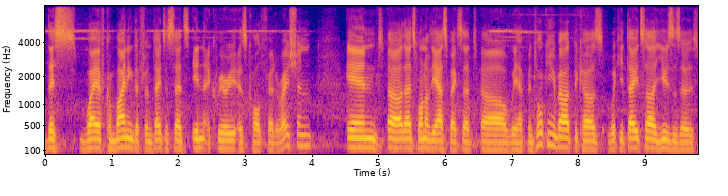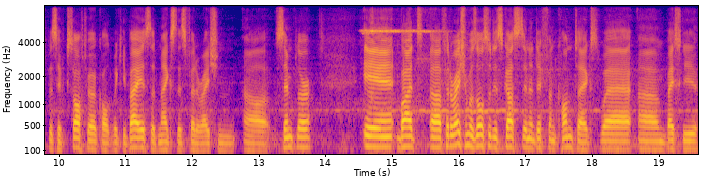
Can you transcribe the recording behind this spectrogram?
this way of combining different data sets in a query is called federation. And uh, that's one of the aspects that uh, we have been talking about because Wikidata uses a specific software called Wikibase that makes this federation uh, simpler. But uh, federation was also discussed in a different context where um, basically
